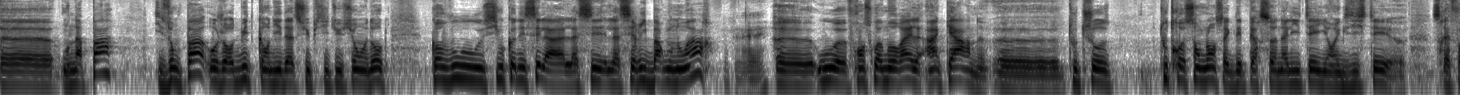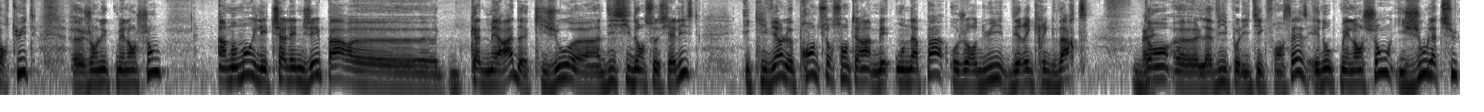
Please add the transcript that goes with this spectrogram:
Euh, on n'a pas ils n'ont pas aujourd'hui de candidat de substitution. Donc, quand vous, si vous connaissez la, la sé- la série Baron Noir, Ouais. euh, où euh, François Morel incarne euh, toute chose, toute ressemblance avec des personnalités ayant existé serait fortuite, Jean-Luc Mélenchon, à un moment, il est challengé par Cadmerade, qui joue un dissident socialiste, et qui vient le prendre sur son terrain. Mais on n'a pas aujourd'hui d'Éric Rickwart dans la vie politique française, et donc Mélenchon, il joue là-dessus.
